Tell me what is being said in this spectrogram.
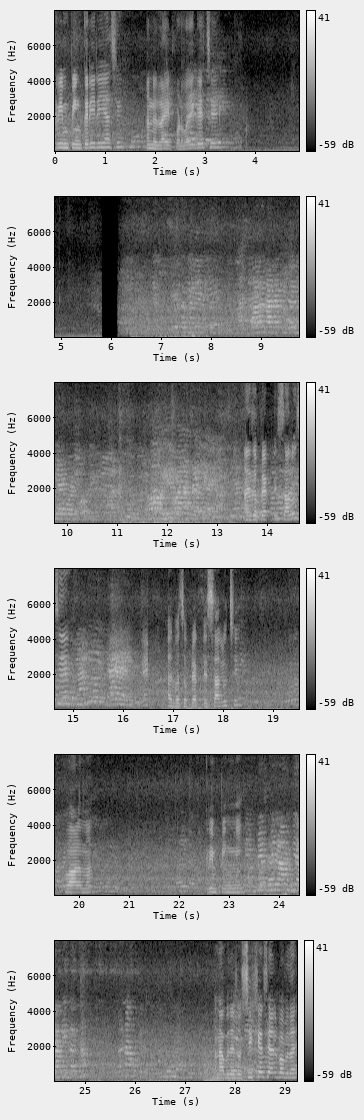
ક્રીમ પિંક કરી રહ્યા છે અને લાઇટ પણ વહી ગઈ છે. અને જો પ્રેક્ટિસ ચાલુ છે, આજ પાછો પ્રેક્ટિસ ચાલુ છે, વાળમાં ક્રિમ્પિંગની અને આ બધા જો શીખે છે અલ્પા બધા.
